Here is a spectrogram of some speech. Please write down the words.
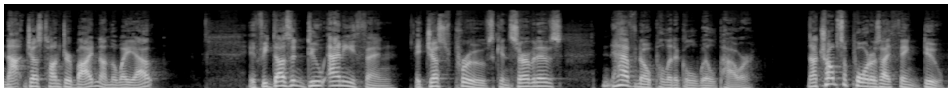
not just Hunter Biden on the way out. If he doesn't do anything, it just proves conservatives have no political willpower. Now, Trump supporters, I think, do.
